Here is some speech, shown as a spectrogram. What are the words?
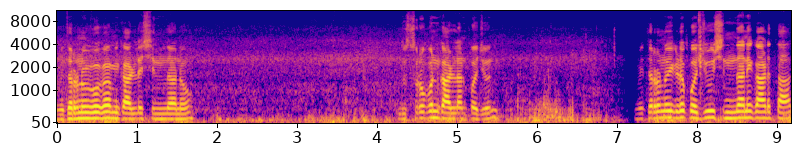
मित्रांनो बघा मी काढले शिंदानो दुसरं पण काढला पजून. मित्रांनो इकडे पजू शिंदाने काढतात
